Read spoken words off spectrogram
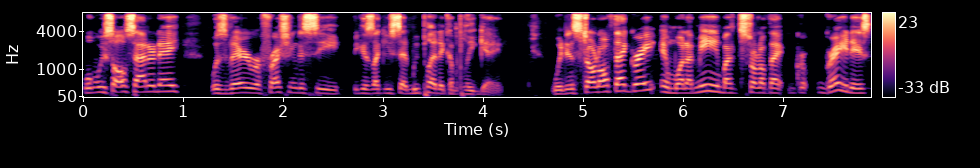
What we saw Saturday was very refreshing to see because, like you said, we played a complete game. We didn't start off that great, and what I mean by start off that gr- great is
